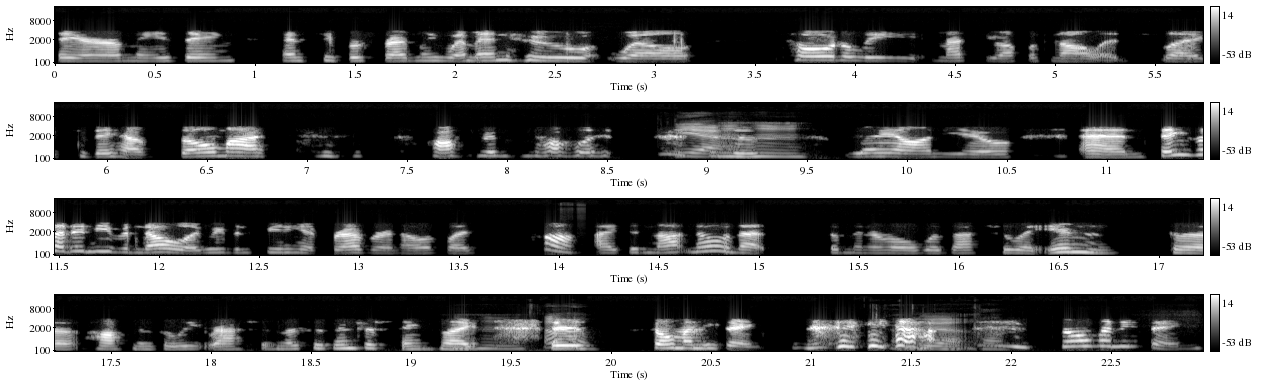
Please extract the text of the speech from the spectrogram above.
they are amazing and super friendly women who will totally mess you up with knowledge. Like they have so much Hoffman's knowledge Yeah. just Mhm. lay on you and things I didn't even know. Like we've been feeding it forever, and I was like, huh, I did not know that the mineral was actually in the Hoffman's Elite ration. This is interesting. Like Mhm. there's Oh, so many things. yeah, Yeah. so many things.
